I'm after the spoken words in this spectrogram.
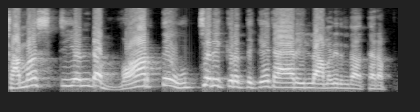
சமஷ்டி என்ற வார்த்தை உச்சரிக்கிறதுக்கே தயார் இல்லாமல் இருந்த தரப்பு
